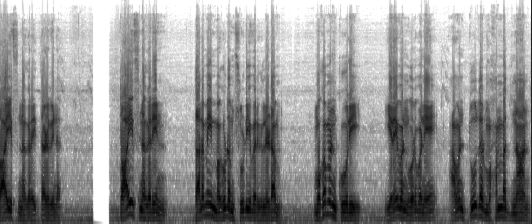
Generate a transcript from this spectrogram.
தாயிஃப் நகரை தழுவினர். தாயிஃப் நகரின் தலைமை மகுடம் சூடியவர்களிடம் முகமன் கூறி இறைவன் ஒருவனே அவன் தூதர் முகம்மத் நான்.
